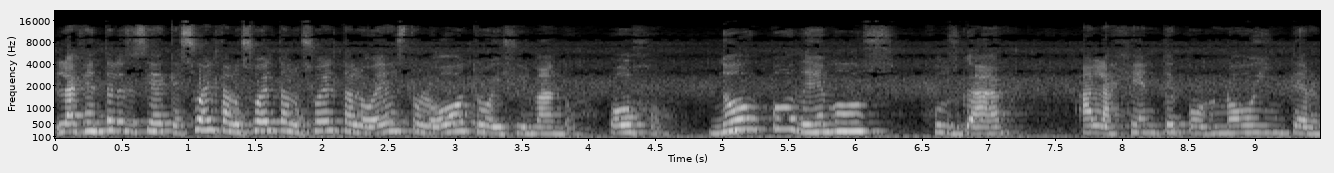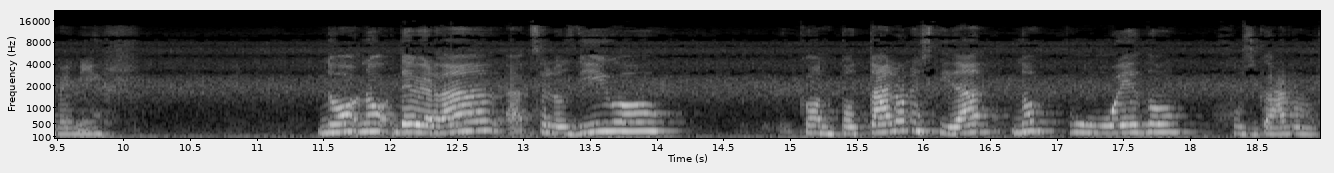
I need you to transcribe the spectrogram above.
la gente les decía que suéltalo, suéltalo, suéltalo, esto, lo otro, y filmando. Ojo, no podemos juzgar a la gente por no intervenir. No, no, de verdad, ah, se los digo con total honestidad, no puedo juzgarlos.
